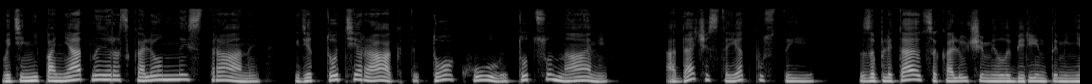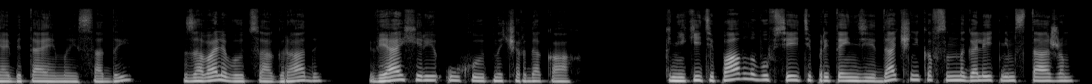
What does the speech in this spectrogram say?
в эти непонятные раскаленные страны, где то теракты, то акулы, то цунами. А дачи стоят пустые, заплетаются колючими лабиринтами необитаемые сады, заваливаются ограды, вяхери ухают на чердаках, к Никите Павлову все эти претензии дачников с многолетним стажем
